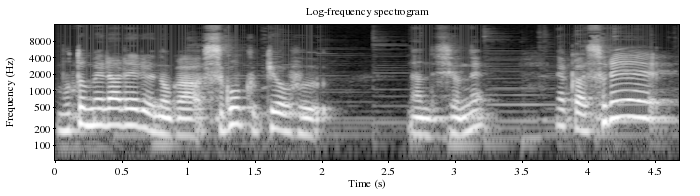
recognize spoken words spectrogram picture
求められるのがすごく恐怖なんですよね。だからそれ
